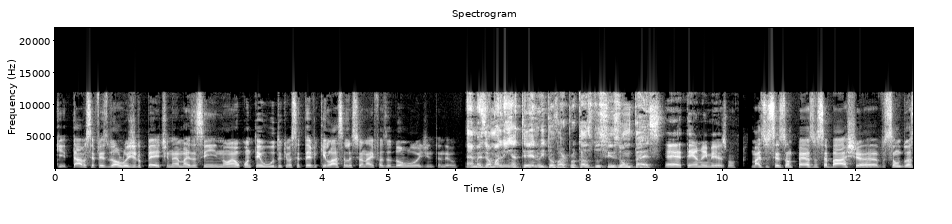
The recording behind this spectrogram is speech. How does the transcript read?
que. Tá, você fez o download do patch, né? Mas assim, não é um conteúdo que você teve que ir lá selecionar e fazer o download, entendeu? É, mas é uma linha tênue, Tovar, por causa do Season Pass. É, tênue mesmo. Mas o Season Pass você baixa. São duas,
